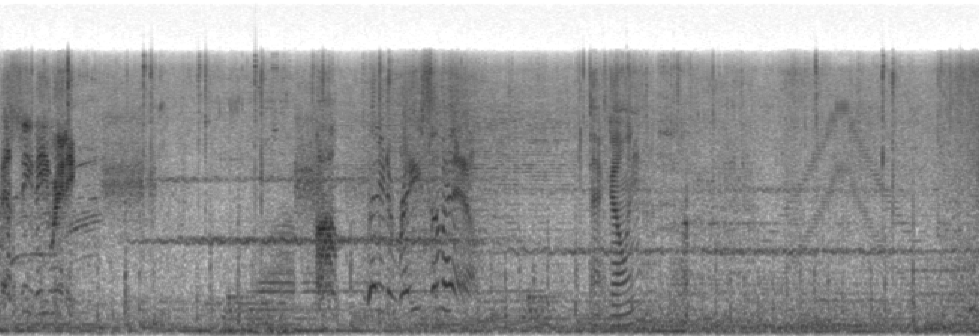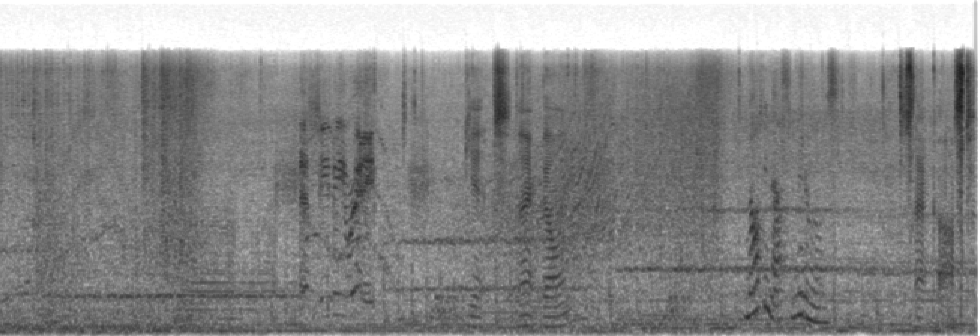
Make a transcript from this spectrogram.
SCV ready. I'm ready to raise some hell going. SCV ready. Get that going. Not enough minerals. What's that cost?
